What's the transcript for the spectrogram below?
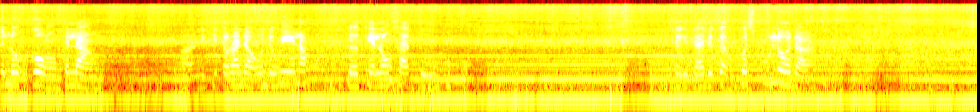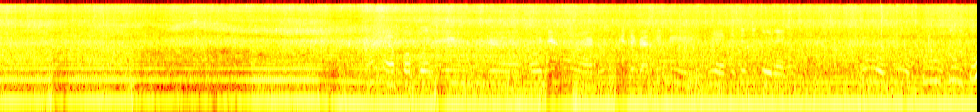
Teluk Gong, Kelang. Ha, ni kita orang dah on the way lah ke Kelong 1. Dah, dah dekat pukul 10 dah. Mana Purple Inn punya oh ni lah. Dulu kita kat sini. Ni kita situ ni. Tu, tu, tu, tu, tu.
